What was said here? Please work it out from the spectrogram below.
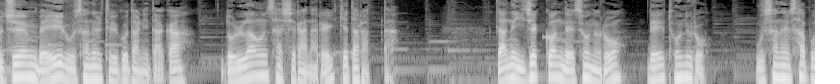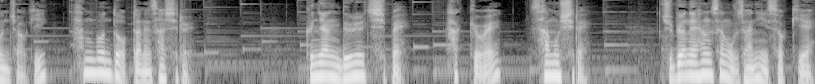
요즘 매일 우산을 들고 다니다가 놀라운 사실 하나를 깨달았다. 나는 이제껏 내 손으로, 내 돈으로 우산을 사본 적이 한 번도 없다는 사실을. 그냥 늘 집에, 학교에, 사무실에, 주변에 항상 우산이 있었기에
